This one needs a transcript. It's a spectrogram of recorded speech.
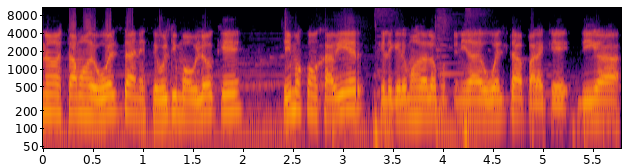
Bueno, estamos de vuelta en este último bloque. Seguimos con Javier, que le queremos dar la oportunidad de vuelta para que diga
